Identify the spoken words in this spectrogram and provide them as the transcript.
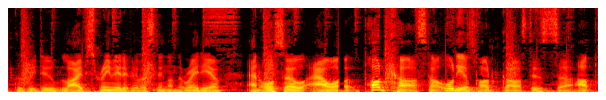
because we do live stream it if you're listening on the radio. And also, our podcast, our audio podcast, is uh, up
